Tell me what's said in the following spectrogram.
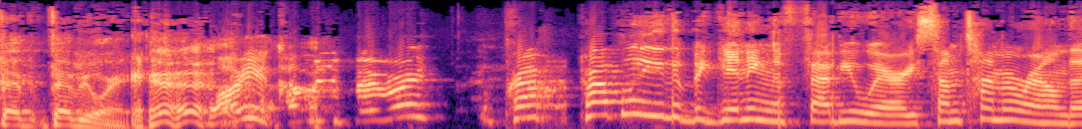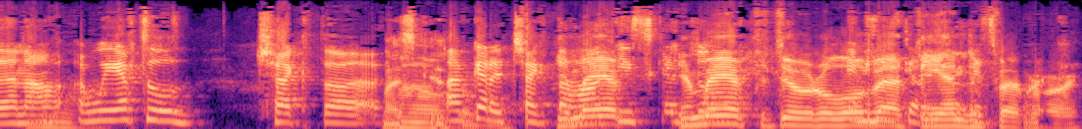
Feb- February. Are you coming in February? Pro- probably the beginning of February, sometime around then. I'll, we have to check the. My. I've got to check the You may, hockey have, schedule. you may have to do it a little bit at the end of February.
